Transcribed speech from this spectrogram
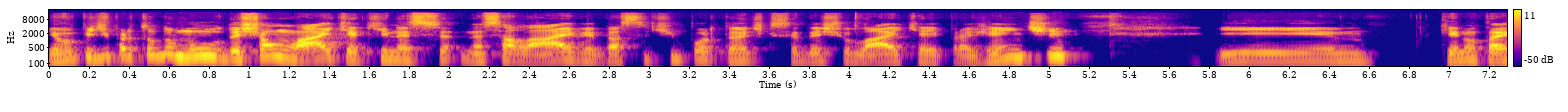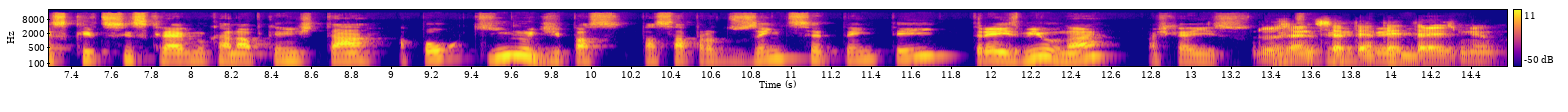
Eu vou pedir para todo mundo deixar um like aqui nesse, nessa live, é bastante importante que você deixe o like aí para gente. E quem não está inscrito, se inscreve no canal, porque a gente está a pouquinho de pass passar para 273 mil, né? Acho que é isso. 273 mil.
